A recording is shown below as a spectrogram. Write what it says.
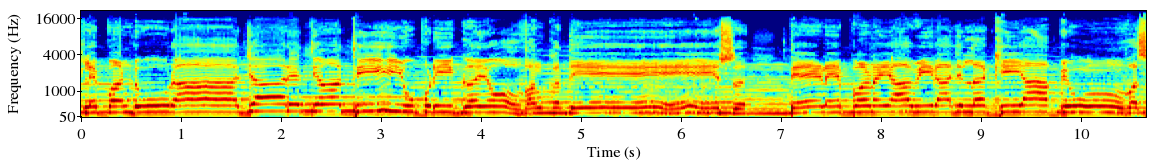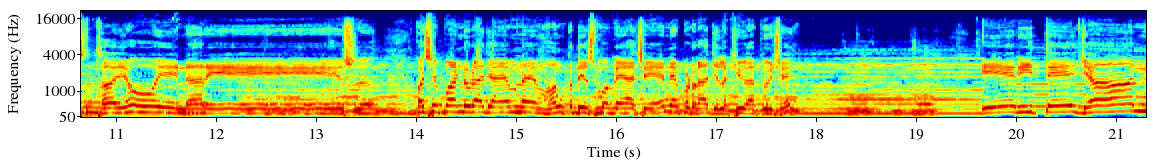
એટલે પાંડુ રાજા રે ત્યાંથી ઉપડી ગયો વંક દેશ તેણે પણ આવી રાજ લખી આપ્યું વસ થયો એ નરેશ. પછી પાંડુ રાજા એમના એમ વંક દેશમાં ગયા છે, એને પણ રાજ લખ્યું આપ્યું છે. એ રીતે જ્યાં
